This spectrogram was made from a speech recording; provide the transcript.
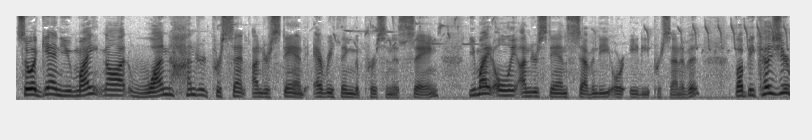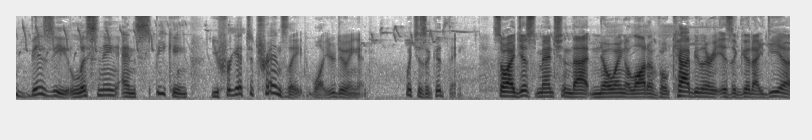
So, again, you might not 100% understand everything the person is saying. You might only understand 70 or 80% of it. But because you're busy listening and speaking, you forget to translate while you're doing it, which is a good thing. So, I just mentioned that knowing a lot of vocabulary is a good idea.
